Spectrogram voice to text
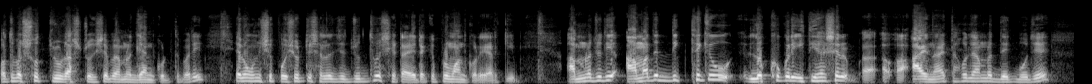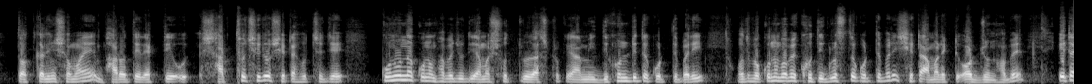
অথবা শত্রু রাষ্ট্র হিসেবে আমরা জ্ঞান করতে পারি এবং উনিশশো সালের যে যুদ্ধ, সেটা এটাকে প্রমাণ করে আর কি। আমরা যদি আমাদের দিক থেকেও লক্ষ্য করি ইতিহাসের আয়নায়, তাহলে আমরা দেখব যে তৎকালীন সময়ে ভারতের একটি স্বার্থ ছিল, সেটা হচ্ছে যে কোনো না কোনোভাবে যদি আমার শত্রু রাষ্ট্রকে আমি দ্বিখণ্ডিত করতে পারি অথবা কোনোভাবে ক্ষতিগ্রস্ত করতে পারি, সেটা আমার একটি অর্জন হবে। এটা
